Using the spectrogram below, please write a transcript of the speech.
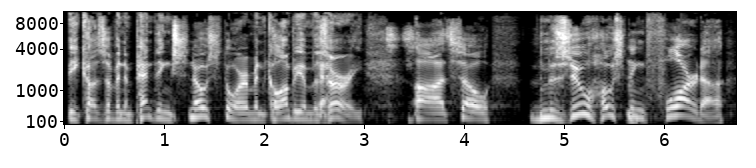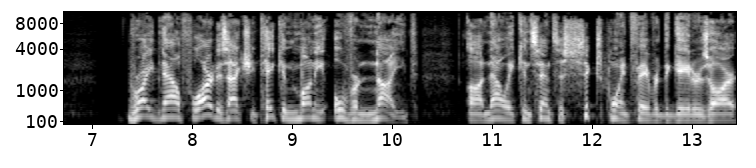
because of an impending snowstorm in Columbia, Missouri. Uh, so, Mizzou hosting Florida. Right now, Florida's actually taken money overnight. Uh, now a consensus six point favorite the Gators are.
